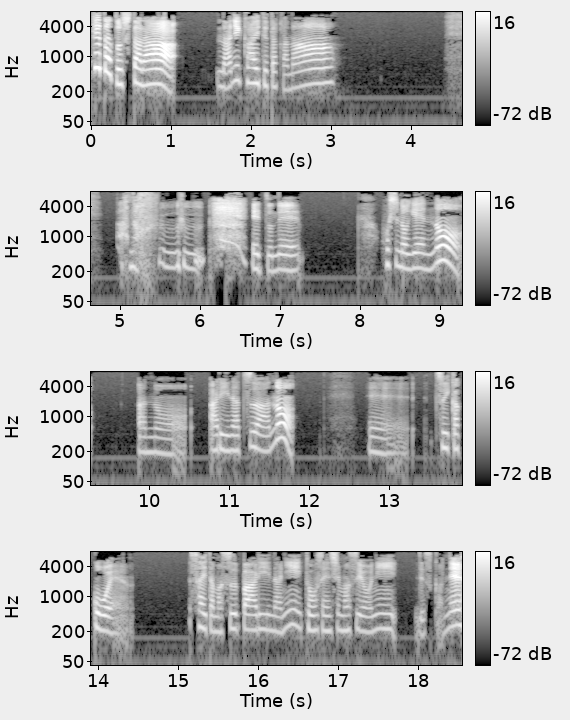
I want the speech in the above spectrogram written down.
けたとしたら、何書いてたかな？あの、えっとね、星野源の、あの、アリーナツアーの、えー、追加公演、埼玉スーパーアリーナに当選しますように、ですかね。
